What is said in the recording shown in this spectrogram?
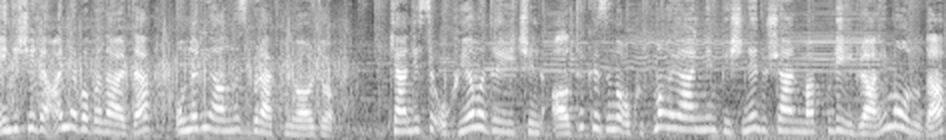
endişeli anne babalar da onları yalnız bırakmıyordu. Kendisi okuyamadığı için altı kızını okutma hayalinin peşine düşen Makbule İbrahimoğlu da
